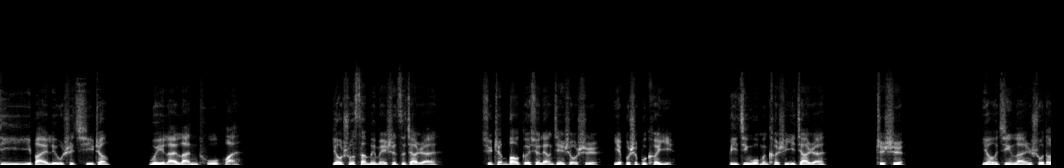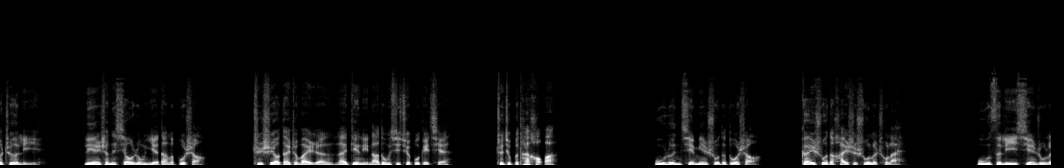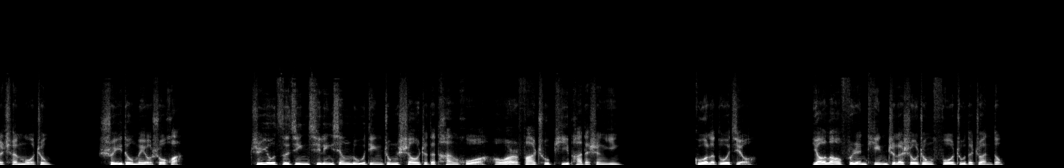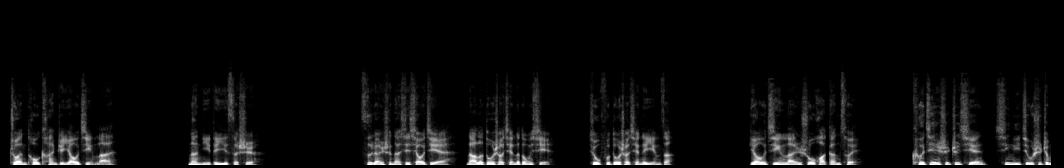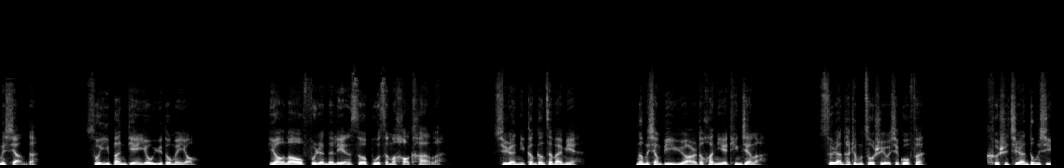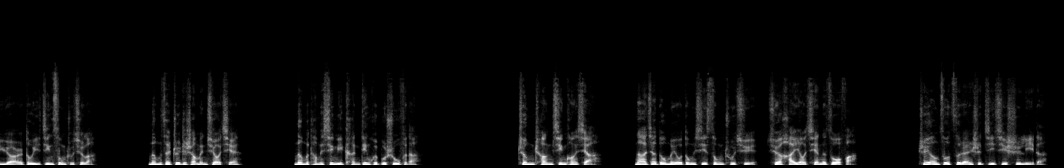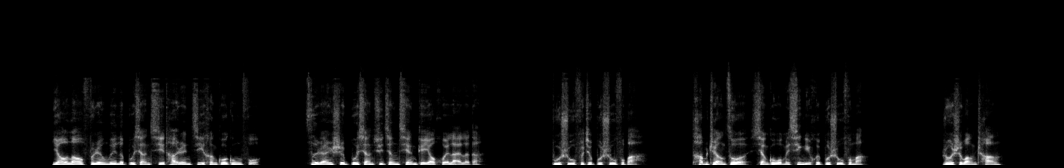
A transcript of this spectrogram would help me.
第一百六十七章未来蓝图完。要说三妹妹是自家人，去珍宝阁选两件首饰也不是不可以，毕竟我们可是一家人。只是，姚锦兰说到这里，脸上的笑容也淡了不少。只是要带着外人来店里拿东西却不给钱，这就不太好吧？无论前面说的多少，该说的还是说了出来。屋子里陷入了沉默中。谁都没有说话，只有紫金麒麟香炉顶中烧着的炭火偶尔发出噼啪的声音。过了多久，姚老夫人停止了手中佛珠的转动，转头看着姚锦兰：“那你的意思是？自然是那些小姐拿了多少钱的东西，就付多少钱的银子。”姚锦兰说话干脆，可见是之前心里就是这么想的，所以半点犹豫都没有。姚老夫人的脸色不怎么好看了。既然你刚刚在外面，那么想必鱼儿的话你也听见了。虽然他这么做是有些过分，可是既然东西鱼儿都已经送出去了，那么再追着上门去要钱，那么他们心里肯定会不舒服的。正常情况下，哪家都没有东西送出去却还要钱的做法，这样做自然是极其失礼的。姚老夫人为了不想其他人记恨国公府。自然是不想去将钱给要回来了的，不舒服就不舒服吧。他们这样做，想过我们心里会不舒服吗？若是往常，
